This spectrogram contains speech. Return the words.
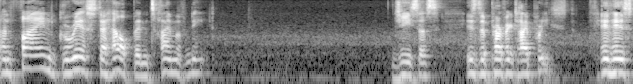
and find grace to help in time of need. Jesus is the perfect high priest in his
